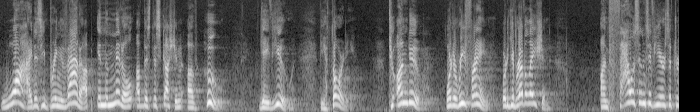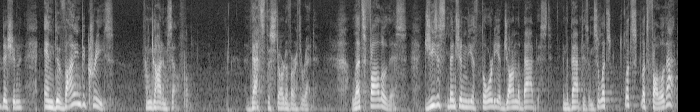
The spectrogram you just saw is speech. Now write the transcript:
Why does he bring that up in the middle of this discussion of who gave you the authority to undo or to reframe or to give revelation on thousands of years of tradition and divine decrees from God Himself. That's the start of our thread. Let's follow this. Jesus mentioned the authority of John the Baptist and the baptism. So let's, let's, let's follow that.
